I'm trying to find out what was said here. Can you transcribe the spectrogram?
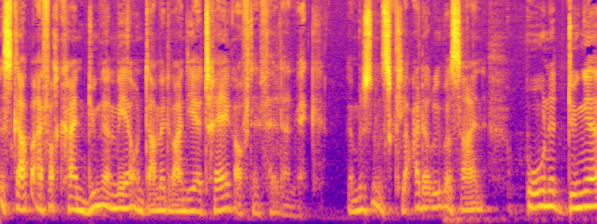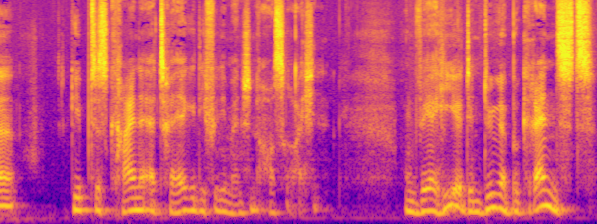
es gab einfach keinen Dünger mehr und damit waren die Erträge auf den Feldern weg. Wir müssen uns klar darüber sein, ohne Dünger gibt es keine Erträge, die für die Menschen ausreichen. Und wer hier den Dünger begrenzt,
